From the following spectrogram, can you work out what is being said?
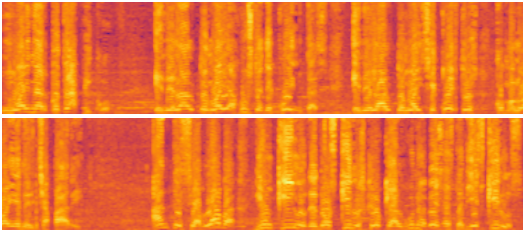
no hay narcotráfico, en el alto no hay ajuste de cuentas, en el alto no hay secuestros como lo hay en el Chapare. Antes se hablaba de un kilo, de dos kilos, creo que alguna vez hasta 10 kilos.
